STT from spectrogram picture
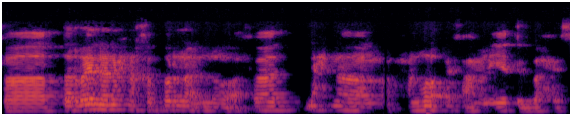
فاضطرينا نحن خبرنا إنه أفاد نحن حنوقف عمليات البحث.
